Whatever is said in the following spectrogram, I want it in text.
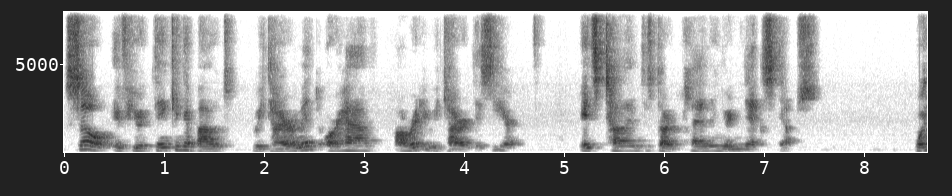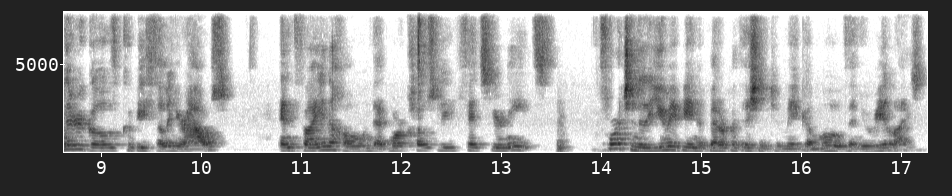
So if you're thinking about retirement or have already retired this year, it's time to start planning your next steps. One of your goals could be selling your house and finding a home that more closely fits your needs. Fortunately, you may be in a better position to make a move than you realize.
